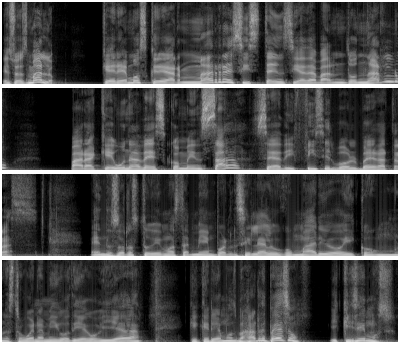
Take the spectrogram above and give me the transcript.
Eso es malo. Queremos crear más resistencia de abandonarlo para que una vez comenzada sea difícil volver atrás. Eh, nosotros tuvimos también, por decirle algo, con Mario y con nuestro buen amigo Diego Villeda, que queríamos bajar de peso. ¿Y qué hicimos?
